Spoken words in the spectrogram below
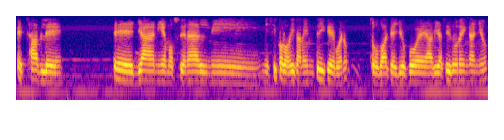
estable eh, ya ni emocional ni, ni psicológicamente y que bueno, todo aquello pues había sido un engaño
